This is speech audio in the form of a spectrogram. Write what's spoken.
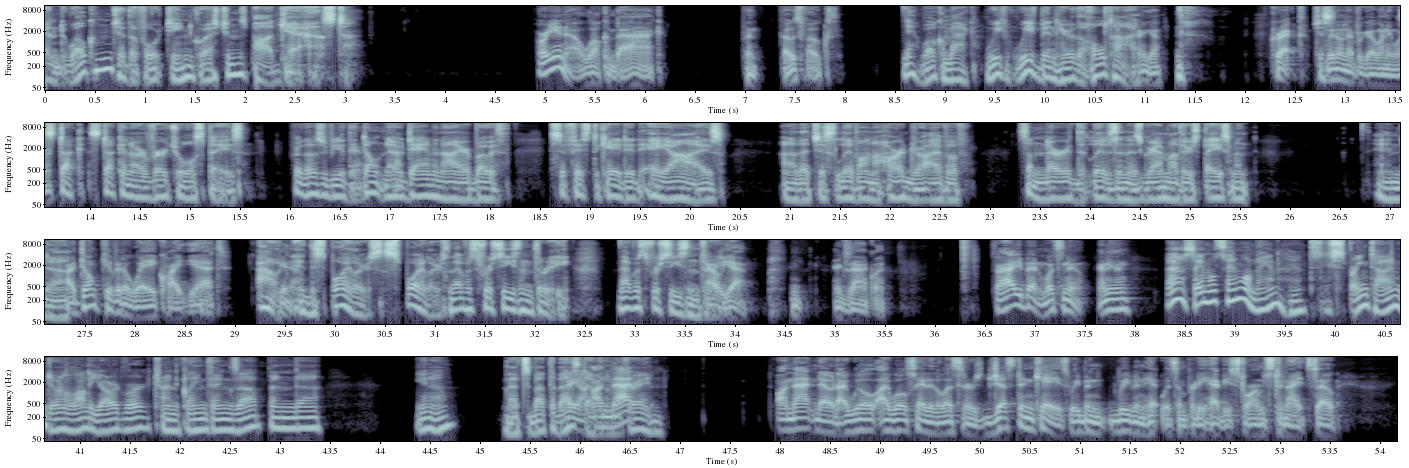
And welcome to the 14 Questions Podcast. Or, you know, welcome back. But those folks. Yeah, welcome back. We've we've been here the whole time. There you go. Correct. Just we don't ever go anywhere. Stuck stuck in our virtual space. For those of you that Yeah. don't know, Dan and I are both sophisticated AIs uh, that just live on a hard drive of some nerd that lives in his grandmother's basement. And uh, I don't give it away quite yet. Oh, you know. and the spoilers, spoilers. That was for season three. That was for season three. Oh, yeah. Exactly. So, how you been? What's new? Anything? Yeah, same old, same old, man. It's springtime, doing a lot of yard work, trying to clean things up, and uh, you know, that's about the best Hey, of it. on that- afraid. On that note, I will I will say to the listeners, just in case we've been we've been hit with some pretty heavy storms tonight. So,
